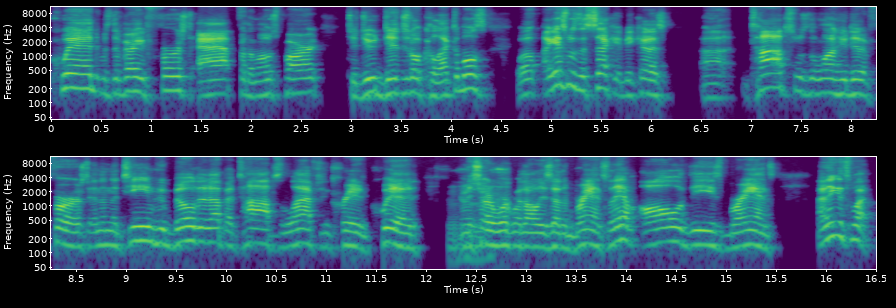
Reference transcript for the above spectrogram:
Quidd was the very first app for the most part to do digital collectibles. Well, I guess it was the second because uh, Topps was the one who did it first, and then the team who built it up at Topps left and created Quidd, and they started working with all these other brands. So they have all of these brands. I think it's what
